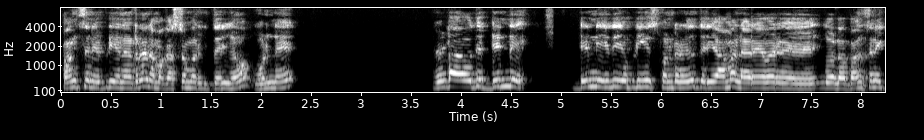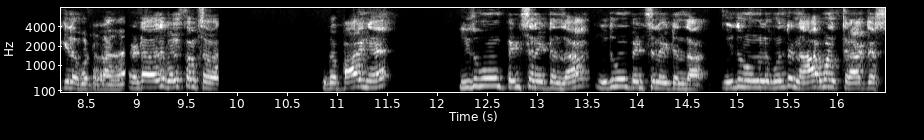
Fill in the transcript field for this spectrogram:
ஃபங்க்ஷன் எப்படி என்னன்ற நம்ம கஸ்டமருக்கு தெரியும். ஒன்று ரெண்டாவது டின்னு டின்னு இது எப்படி யூஸ் பண்றது தெரியாம நிறைய பேர் இதோட ஃபங்க்ஷனை கீழே போட்டுறாங்க ரெண்டாவது வெல்கம் சவர் இப்போ பாருங்க. இதுவும் பென்சில் ஐட்டம் தான். இதுவும் பென்சில் ஐட்டம் தான். இது உங்களுக்கு வந்து நார்மல் கிராக்கர்ஸ்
